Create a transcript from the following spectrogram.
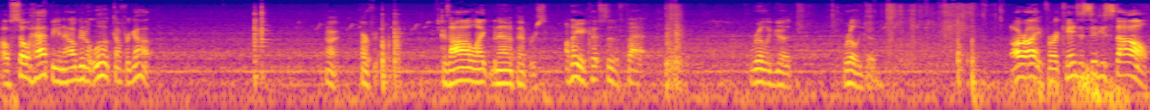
I was so happy and how good it looked, I forgot. All right, perfect. Because I like banana peppers. I think it cuts through the fat. Really good. Really good. All right, for a Kansas City style,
